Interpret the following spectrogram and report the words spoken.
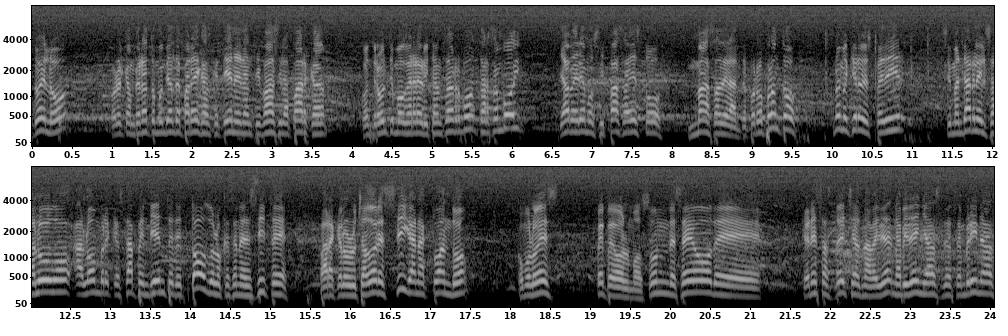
duelo por el campeonato mundial de parejas que tienen Antifaz y La Parca contra Último Guerrero y Tarzan Boy, ya veremos si pasa esto más adelante. Por lo pronto, no me quiero despedir sin mandarle el saludo al hombre que está pendiente de todo lo que se necesite para que los luchadores sigan actuando, como lo es Pepe Olmos. Un deseo de que en estas fechas navideñas, decembrinas,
